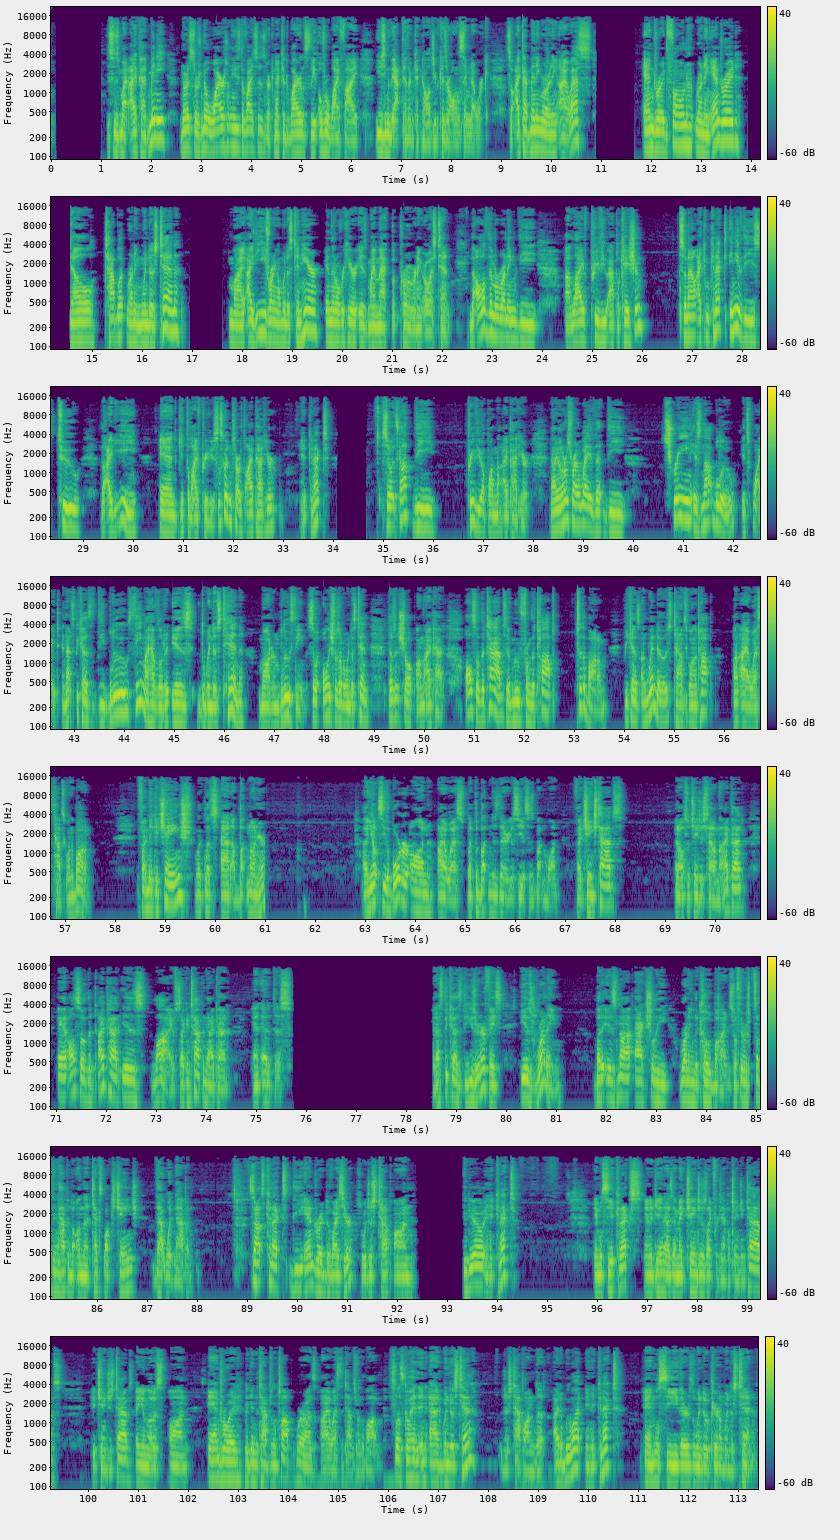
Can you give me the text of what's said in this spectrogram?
This is my iPad mini. Notice there's no wires on these devices. They're connected wirelessly over Wi-Fi using the app tethering technology because they're all on the same network. So iPad mini running iOS, Android phone running Android, Dell tablet running Windows 10, my IDE is running on Windows 10 here, and then over here is my MacBook Pro running OS X. Now all of them are running the uh, live preview application. So now I can connect any of these to the IDE and get the live preview. So let's go ahead and start with the iPad here. Hit connect. So it's got the preview up on the iPad here. Now you'll notice right away that the screen is not blue, it's white, and that's because the blue theme I have loaded is the Windows 10 modern blue theme. So it only shows up on Windows 10, doesn't show up on the iPad. Also, the tabs have moved from the top to the bottom because on Windows, tabs go on the top, on iOS, tabs go on the bottom. If I make a change, like let's add a button on here. Uh, you don't see the border on iOS, but the button is there. You'll see it says button one. If I change tabs, it also changes tab on the iPad. And also the iPad is live, so I can tap on the iPad and edit this. And that's because the user interface is running, but it is not actually running the code behind. So if there was something that happened on the text box change, that wouldn't happen. So now let's connect the Android device here. So we'll just tap on Studio and hit connect. And we'll see it connects. And again, as I make changes, like for example, changing tabs, it changes tabs. And you'll notice on Android, again, the tabs are on the top, whereas iOS, the tabs are on the bottom. So let's go ahead and add Windows 10. We'll just tap on the item we want and hit connect. And we'll see there's the window appeared on Windows 10.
